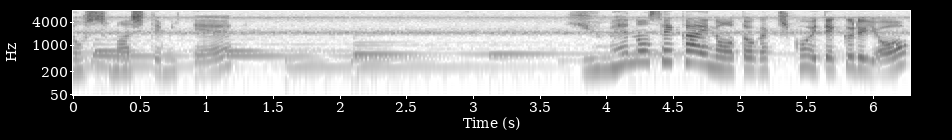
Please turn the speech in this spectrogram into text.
耳を澄ましてみて？夢の世界の音が聞こえてくるよ。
